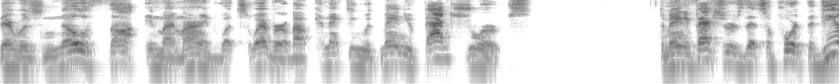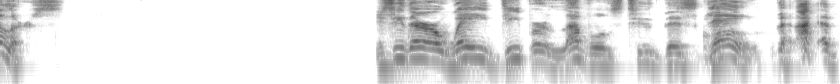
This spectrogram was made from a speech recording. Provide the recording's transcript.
There was no thought in my mind whatsoever about connecting with manufacturers. The manufacturers that support the dealers. You see, there are way deeper levels to this game that I had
